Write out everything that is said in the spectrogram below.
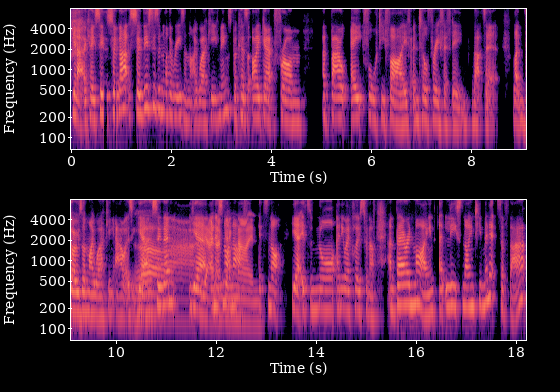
Yeah. Okay. So so that so this is another reason that I work evenings because I get from about eight forty five until three fifteen. That's it. Like those are my working hours. Yeah. So then Ah, yeah, and, and it's I'm not enough. nine. It's not. Yeah, it's not anywhere close to enough. And bear in mind, at least ninety minutes of that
